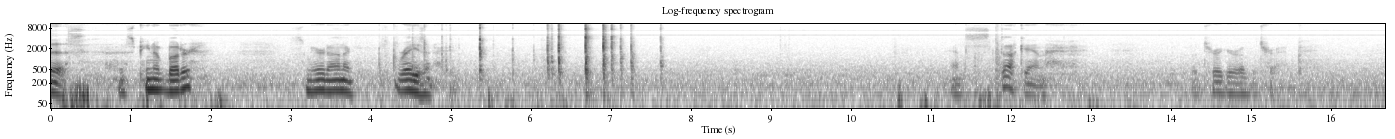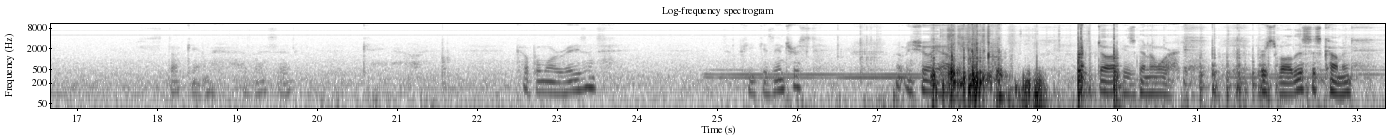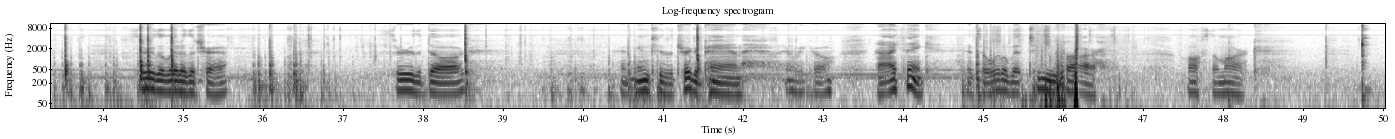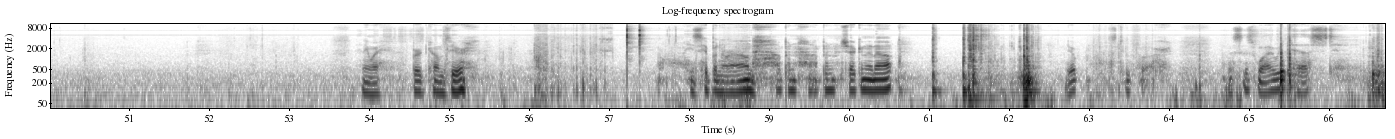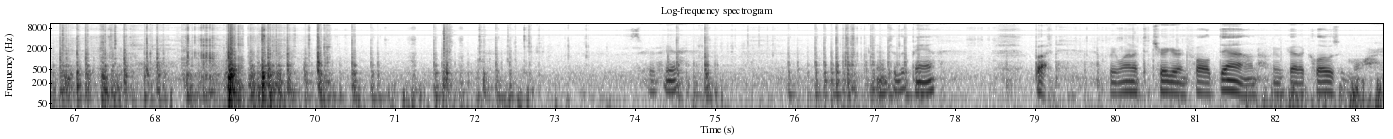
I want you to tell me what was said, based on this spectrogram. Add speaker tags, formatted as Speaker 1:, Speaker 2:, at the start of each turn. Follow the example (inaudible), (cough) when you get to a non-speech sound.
Speaker 1: this. This peanut butter smeared on a raisin. And stuck in the trigger of the trap. Stuck in, as I said. Okay, now a couple more raisins to pique his interest. Let me show you how dog is going to work. First of all, this is coming through the lid of the trap, through the dog, and into the trigger pan. There we go. Now I think it's a little bit too far off the mark. Anyway, bird comes here. He's hipping around, hopping, hopping, checking it out. Yep, it's too far. This is why we test. Through here into the pan. But if we want it to trigger and fall down, we've got to close it more.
